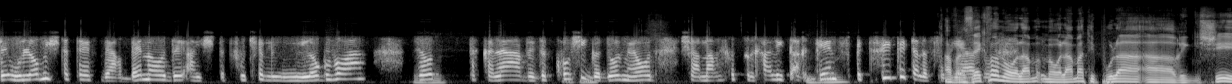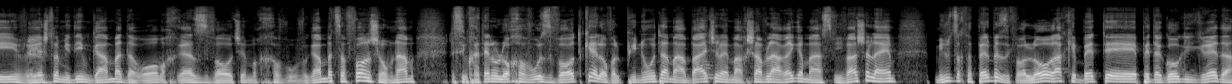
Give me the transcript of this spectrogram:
והוא לא משתתף, והרבה מאוד, אה, ההשתתפות שלו היא לא גבוהה. זאת תקלה וזה קושי גדול מאוד שהמערכת צריכה להתארגן ספציפית על הסוגיה אבל הזאת. זה כבר מעולם, מעולם הטיפול הרגשי, ויש תלמידים גם בדרום אחרי הזוועות שהם חוו, וגם בצפון, שאומנם לשמחתנו לא חוו זוועות כאלו, אבל פינו אותם מהבית שלהם מעכשיו להרגע, מהסביבה שלהם, מישהו צריך לטפל בזה, כבר לא רק היבט אה, פדגוגי גרידא.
